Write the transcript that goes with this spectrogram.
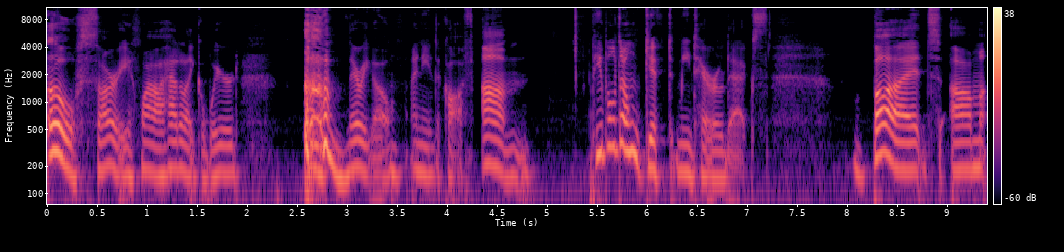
Oh, sorry. Wow, I had like a weird... there we go. I need to cough. Um, People don't gift me tarot decks. But um,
